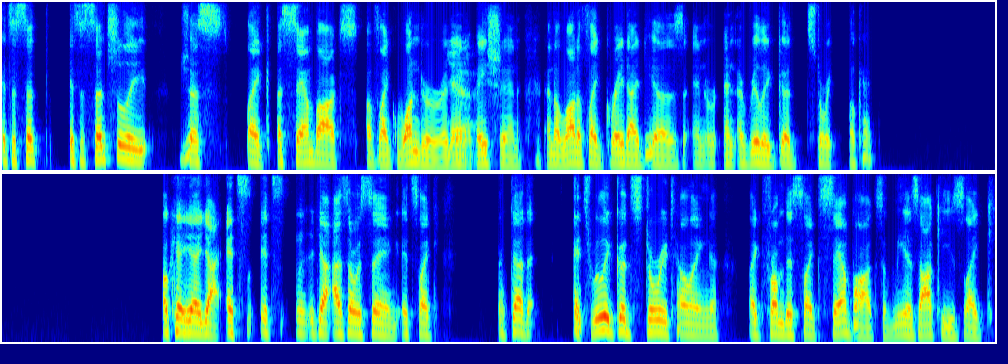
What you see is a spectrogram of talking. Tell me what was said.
it's a set it's essentially just like a sandbox of like wonder and yeah. animation and a lot of like great ideas and and a really good story. Okay. Okay, yeah, yeah. It's it's yeah, as I was saying, it's like that it's really good storytelling like from this like sandbox of Miyazaki's like,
